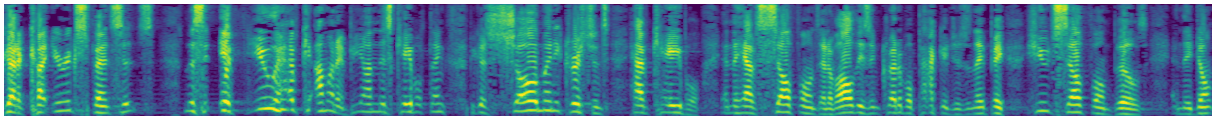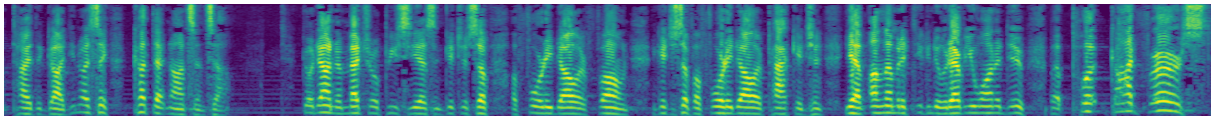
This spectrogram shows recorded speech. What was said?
got to cut your expenses. Listen, if you have, I'm going to be on this cable thing because so many Christians have cable and they have cell phones and have all these incredible packages and they pay huge cell phone bills and they don't tithe to God. You know, I say, cut that nonsense out. Go down to Metro PCS and get yourself a $40 phone and get yourself a $40 package and you have unlimited, you can do whatever you want to do, but put God first.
